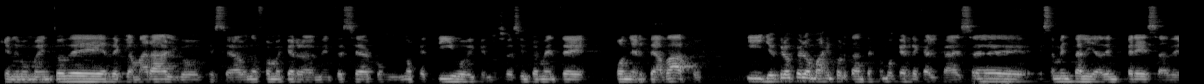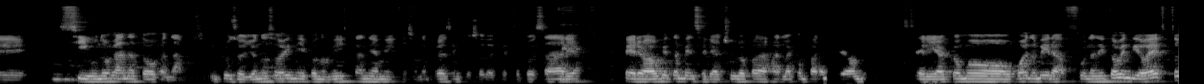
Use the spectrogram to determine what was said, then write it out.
que en el momento de reclamar algo, que sea de una forma que realmente sea con un objetivo y que no sea simplemente ponerte abajo. Y yo creo que lo más importante es como que recalcar ese, esa mentalidad de empresa, de si uno gana, todos ganamos. Incluso yo no soy ni economista ni administración de empresa, incluso detesto toda esa área, pero algo que también sería chulo para dejar la comparación sería como, bueno, mira, fulanito vendió esto,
